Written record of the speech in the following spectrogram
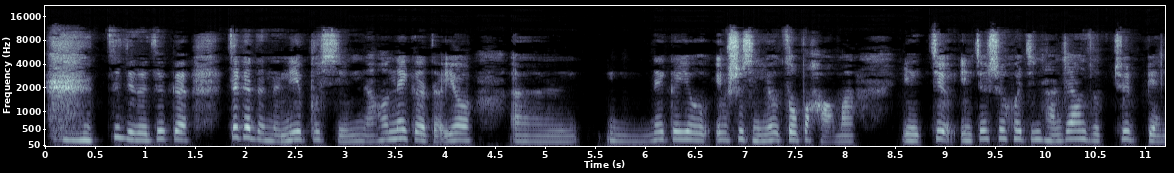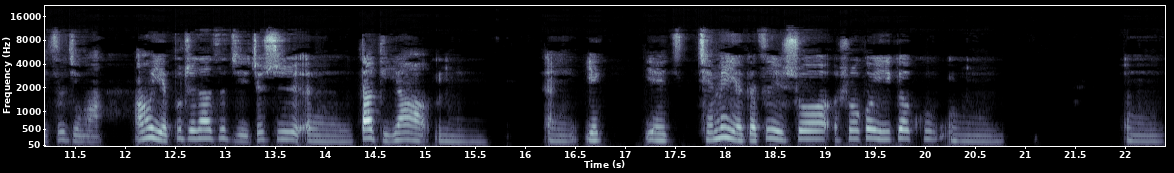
自己的这个这个的能力不行，然后那个的又，嗯嗯，那个又又事情又做不好嘛，也就也就是会经常这样子去贬自己嘛。然后也不知道自己就是嗯，到底要嗯嗯，也也前面也给自己说说过一个故嗯嗯，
